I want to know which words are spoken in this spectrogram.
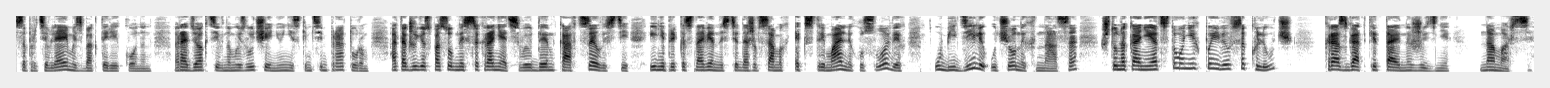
Сопротивляемость бактерии Конан радиоактивному излучению и низким температурам, а также ее способность сохранять свою ДНК в целости и неприкосновенности даже в самых экстремальных условиях убедили ученых НАСА, что наконец-то у них появился ключ к разгадке тайны жизни на Марсе.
